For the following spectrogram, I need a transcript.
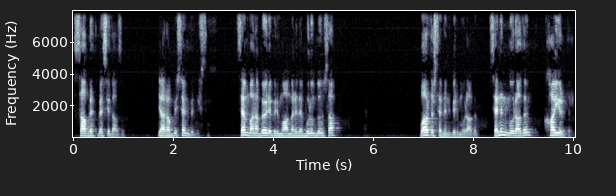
Sabretmesi lazım. Ya Rabbi sen bilirsin. Sen bana böyle bir muamelede bulundunsa vardır senin bir muradın. Senin muradın hayırdır.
